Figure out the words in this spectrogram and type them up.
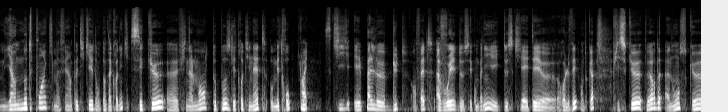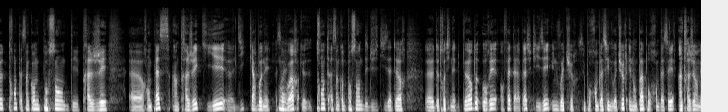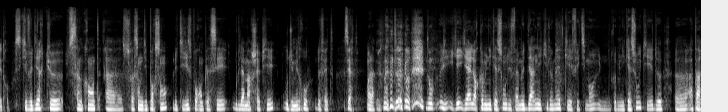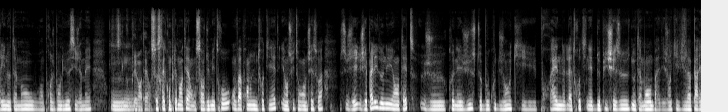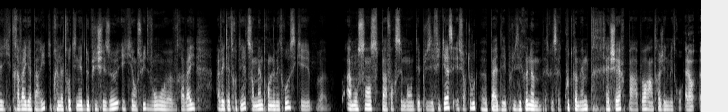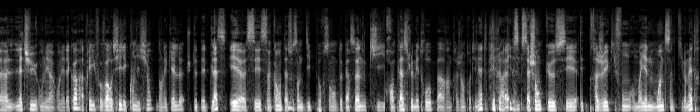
il y a un autre point qui m'a fait un peu tiquer dans, dans ta chronique, c'est que finalement, tu opposes les trottinettes au métro. Ouais. Ce qui est pas le but, en fait, avoué de ces compagnies et de ce qui a été euh, relevé, en tout cas, puisque Bird annonce que 30 à 50% des trajets euh, remplacent un trajet qui est euh, dit carboné, à Ouais. savoir que 30 à 50% des utilisateurs euh, de trottinette Bird auraient en fait à la place utilisé une voiture. C'est pour remplacer une voiture et non pas pour remplacer un trajet en métro. Ce qui veut dire que 50 à 70% l'utilisent pour remplacer ou de la marche à pied ou du métro, de fait. Certes. Voilà. Donc il y a leur communication du fameux dernier kilomètre qui est effectivement une communication qui est de euh, à Paris notamment ou en proche banlieue si jamais Ce serait on- complémentaire. Ce serait complémentaire. On sort du métro, on va prendre une trottinette et ensuite on rentre chez soi. J'ai pas les données en tête. Je connais juste beaucoup de gens qui prennent la trottinette depuis chez eux, notamment bah, des gens qui vivent à Paris, qui travaillent à Paris, qui prennent la trottinette depuis chez eux et qui ensuite vont euh, au travail avec la trottinette sans même prendre le métro, ce qui est bah, à mon sens, pas forcément des plus efficaces et surtout euh, pas des plus économes parce que ça coûte quand même très cher par rapport à un trajet de métro. Alors euh, là-dessus, on est, on est d'accord. Après, il faut voir aussi les conditions dans lesquelles tu te déplaces. Et euh, c'est 50 à 70% de personnes qui remplacent le métro par un trajet en trottinette. Qui est plus rapide. Sachant que c'est des trajets qui font en moyenne moins de 5 km.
